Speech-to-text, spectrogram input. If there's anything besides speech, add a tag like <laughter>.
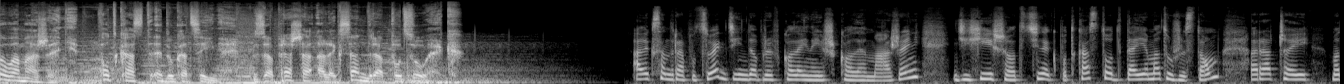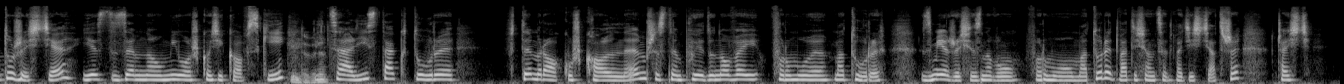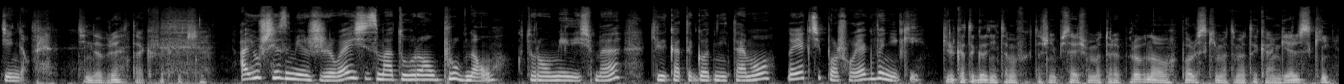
Szkoła Marzeń. Podcast edukacyjny. Zaprasza Aleksandra Pucułek. Aleksandra Pucułek, dzień dobry w kolejnej Szkole Marzeń. Dzisiejszy odcinek podcastu oddaję maturzystom, a raczej maturzyście. Jest ze mną Miłosz Kozikowski, licealista, który w tym roku szkolnym przystępuje do nowej formuły matury. Zmierzy się z nową formułą matury 2023. Cześć, dzień dobry. Dzień dobry, tak, faktycznie. A już się zmierzyłeś z maturą próbną, którą mieliśmy kilka tygodni temu. No jak ci poszło? Jak wyniki? Kilka tygodni temu faktycznie pisaliśmy maturę próbną, polski, matematyka, angielski.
